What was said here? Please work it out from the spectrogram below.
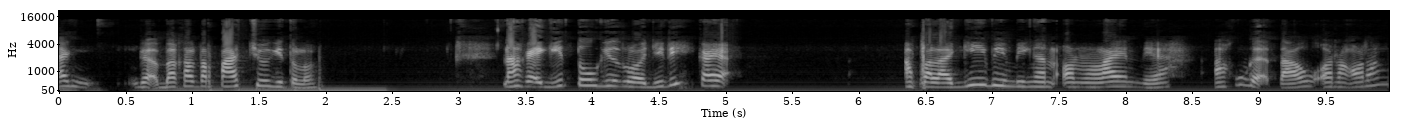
eh nggak bakal terpacu gitu loh. Nah kayak gitu gitu loh. Jadi kayak apalagi bimbingan online ya. Aku nggak tahu orang-orang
